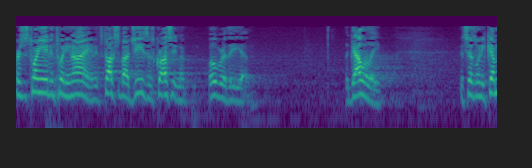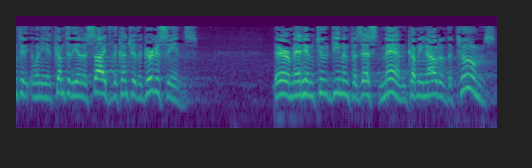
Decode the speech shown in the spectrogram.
Verses 28 and 29. It talks about Jesus crossing the over the, uh, the Galilee. It says when he, come to, when he had come to the other side, to the country of the Gergesenes, there met him two demon-possessed men coming out of the tombs,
